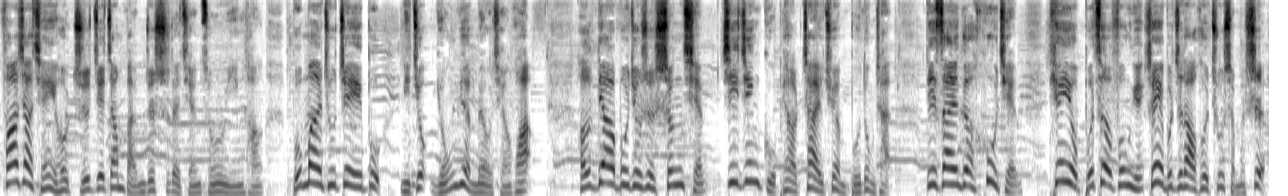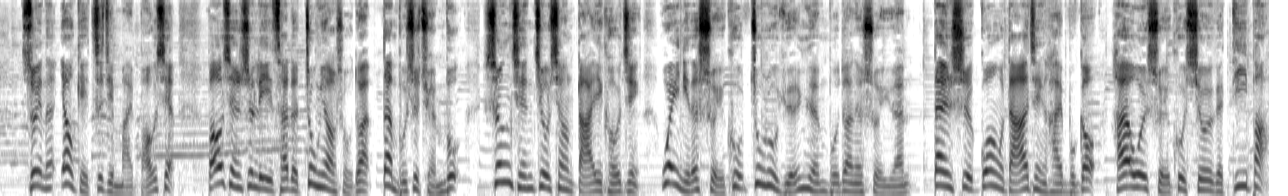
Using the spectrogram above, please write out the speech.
发下钱以后，直接将百分之十的钱存入银行，不迈出这一步，你就永远没有钱花。好的，第二步就是生钱，基金、股票、债券、不动产。第三一个护钱，天有不测风云，谁也不知道会出什么事，所以呢，要给自己买保险。保险是理财的重要手段，但不是全部。生钱就像打一口井，为你的水库注入源源不断的水源，但是光有打井还不够，还要为水库修一个堤坝，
